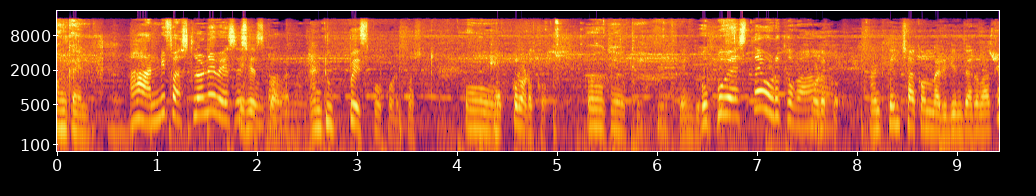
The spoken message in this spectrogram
వంకాయలు. అన్ని ఫస్ట్లోనే వేసేసుకోవాలి. అంటే ఉప్పు వేసుకోకూడదు ఫస్ట్ ముక్కలు ఉడకవు. Okay okay. ఉప్పు వేస్తే ఉడకవా? ఉడకవు. అందుకని సగం మరిగిన తర్వాత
